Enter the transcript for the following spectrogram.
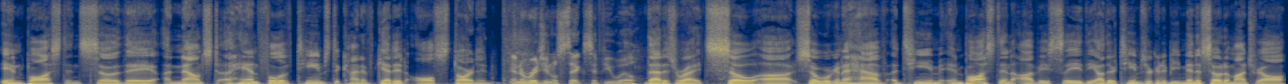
in Boston. So they announced a handful of teams to kind of get it all started. An original six, if you will. That is right. So, uh, so we're going to have a team in Boston. Obviously, the other teams are going to be Minnesota, Montreal,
